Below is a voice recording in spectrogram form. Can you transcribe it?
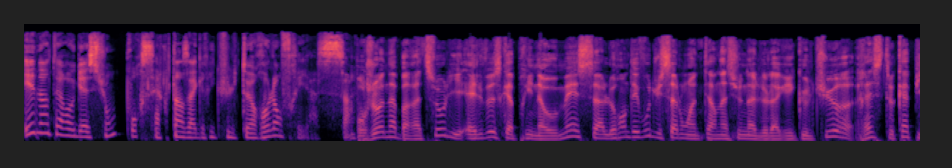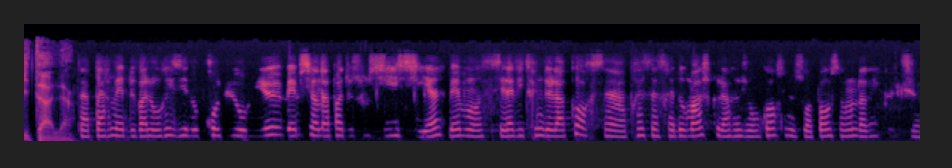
et d'interrogation pour certains agriculteurs. Roland Frias. Pour Johanna Barazzoli, éleveuse caprina au le rendez-vous du Salon international de l'agriculture reste capital. Ça permet de valoriser nos produits au mieux, même si on n'a pas de soucis ici. Hein. Mais bon, c'est la vitrine de la Corse. Hein. Après, ça serait dommage que la région Corse ne soit pas au salon de l'agriculture.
